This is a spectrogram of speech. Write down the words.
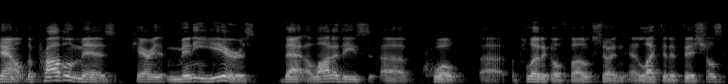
Now, the problem is, Carrie, many years that a lot of these uh, quote uh, political folks and elected officials,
